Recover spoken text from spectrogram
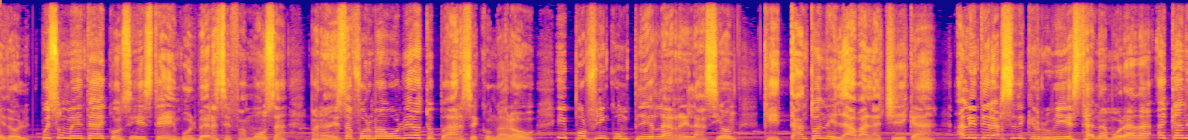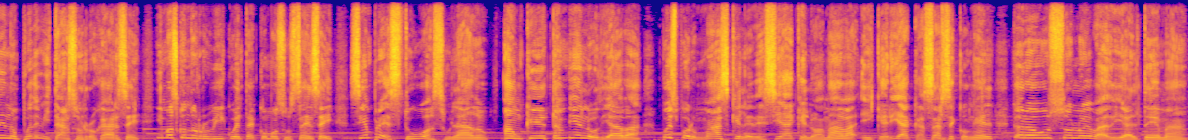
idol, pues su meta consiste en volverse famosa para de esta forma volver a toparse con Garou y por fin cumplir la relación que tanto anhelaba la chica. Al enterarse de que Ruby está enamorada, Akane no puede evitar sonrojarse, y más cuando Ruby cuenta cómo su sensei siempre estuvo a su lado, aunque también lo odiaba, pues por más que le decía que lo amaba y quería casarse con él, Garou solo evadía el tema.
